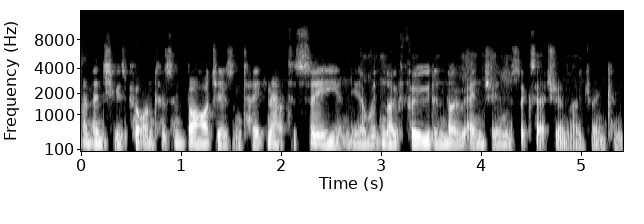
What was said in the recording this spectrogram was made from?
And then she was put onto some barges and taken out to sea, and you know, with no food and no engines, etc., And no drink, and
